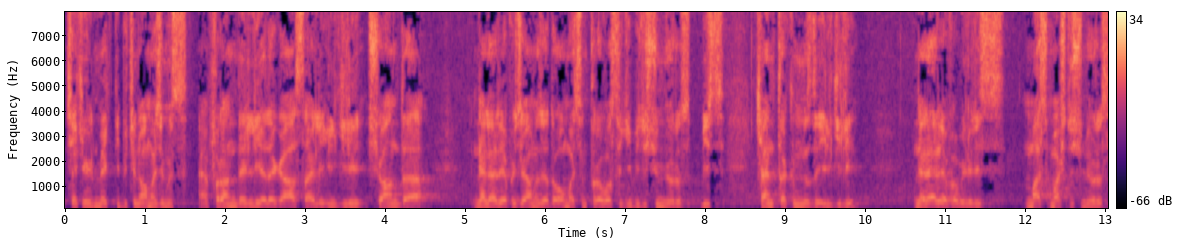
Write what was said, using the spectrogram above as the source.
çekebilmekti bütün amacımız. Yani Frandelli ya da Galatasaray'la ilgili şu anda neler yapacağımız ya da o maçın provası gibi düşünmüyoruz. Biz kendi takımımızla ilgili neler yapabiliriz? Maç maç düşünüyoruz.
